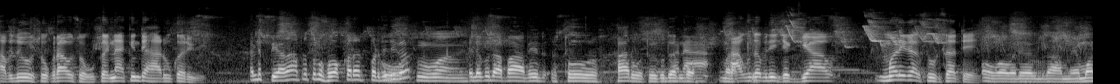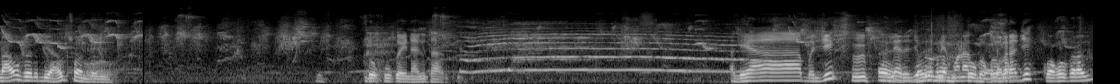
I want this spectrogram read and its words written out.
આ બધું છોકરાઓ ચોખ્ખું કરી નાખ્યું તે સારું કર્યું. એટલે પહેલા આપણે થોડું હોકર જ પડતી હતી એટલે કુદા આપણે થોડું સારું હતું કુદા આવું તો બધી જગ્યા મળી રહે છૂટ સાથે. બધા મહેમાન આવું કે બી આવું શું કર્યું ચોખ્ખું કઈ નાખ્યું તારું. અલ્યા બલજી ચોખ્ખું કરાવજે. કરાવજો.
